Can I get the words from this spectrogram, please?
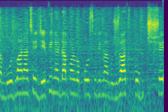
સંબોધવાના છે. જેપી નડ્ડા પણ બપોર સુધીમાં ગુજરાત પહોંચશે.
